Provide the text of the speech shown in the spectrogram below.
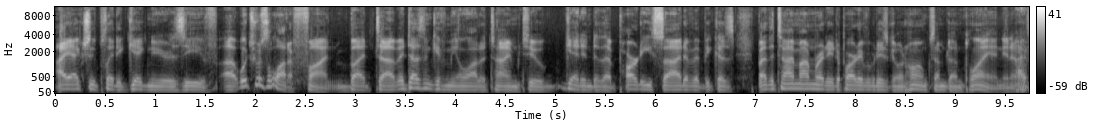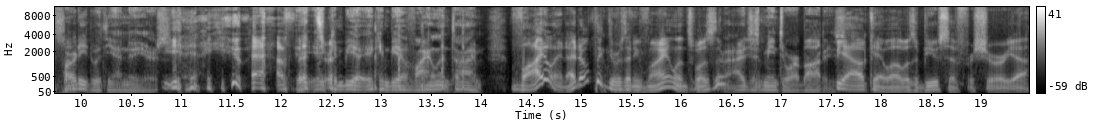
I actually played a gig New Year's Eve, uh, which was a lot of fun. But uh, it doesn't give me a lot of time to get into the party side of it because by the time I'm ready to party, everybody's going home because I'm done playing. You know, I've so. partied with you on New Year's. Yeah, you have. It, right. can be. A, it can be a violent time. Violent? I don't think there was any violence, was there? I just mean to our bodies. Yeah, okay. Well, it was abusive for sure. Yeah.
